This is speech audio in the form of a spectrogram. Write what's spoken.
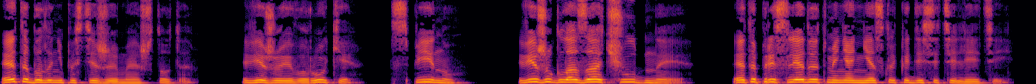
Это было непостижимое что-то. Вижу его руки, спину, вижу глаза чудные. Это преследует меня несколько десятилетий.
